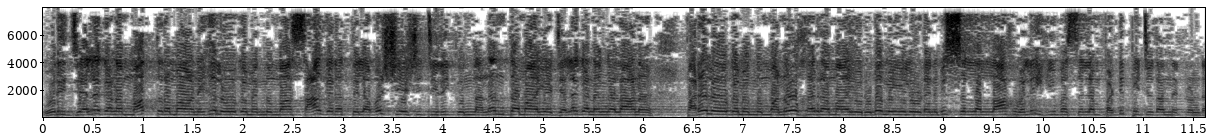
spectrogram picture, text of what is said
ഒരു ജലഗണം മാത്രമാണ് ഇഹലോകമെന്നും ആ സാഗരത്തിൽ അവശേഷിച്ചിരിക്കുന്ന അനന്തമായ ജലഗണങ്ങളാണ് പരലോകമെന്നും മനോഹരമായ ഒരു ഉപമയിലൂടെ നബിസല്ലാഹു അലൈഹി വസ്ലം പഠിപ്പിച്ചു തന്നിട്ടുണ്ട്.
